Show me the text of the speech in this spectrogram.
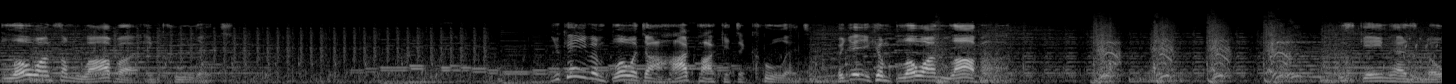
blow on some lava and cool it. You can't even blow into a hot pocket to cool it, but yet you can blow on lava. This game has no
